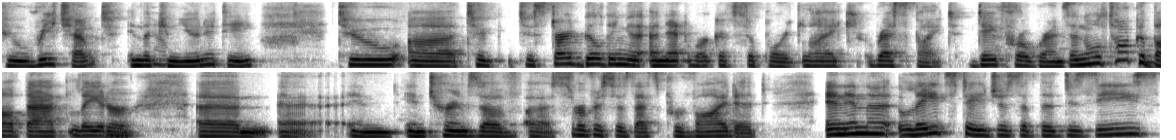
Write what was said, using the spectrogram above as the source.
to reach out in the yeah. community to uh, to to start building a, a, network of support like respite day programs and we'll talk about that later mm-hmm. um, uh, in in terms of uh, services that's provided. And in the late stages of the disease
